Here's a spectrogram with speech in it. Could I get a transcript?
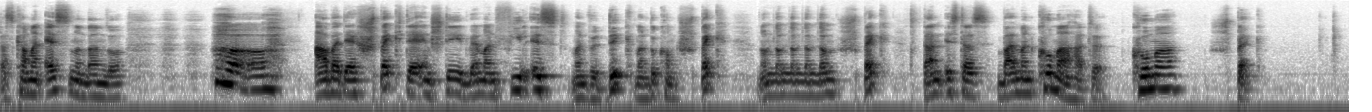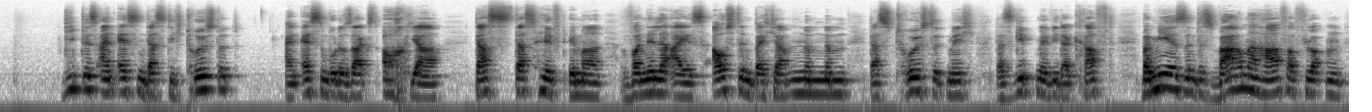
Das kann man essen und dann so. Aber der Speck, der entsteht, wenn man viel isst, man wird dick, man bekommt Speck, nom, nom, nom, nom, nom, Speck, dann ist das, weil man Kummer hatte. Kummer, Speck. Gibt es ein Essen, das dich tröstet? Ein Essen, wo du sagst, ach ja, das, das hilft immer. Vanilleeis aus dem Becher, nimm, nimm, das tröstet mich, das gibt mir wieder Kraft. Bei mir sind es warme Haferflocken,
